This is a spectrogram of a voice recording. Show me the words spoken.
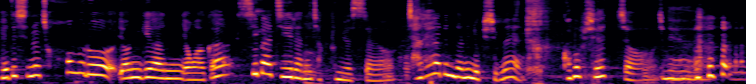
배드 신을 처음으로 연기한 영화가 시바지라는 작품이었어요. 잘해야 된다는 욕심에 겁없이 했죠. 정말.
